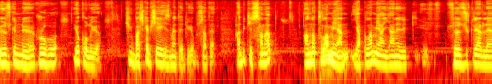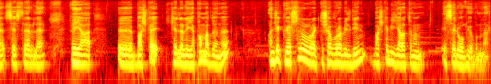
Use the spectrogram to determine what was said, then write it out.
özgünlüğü, ruhu yok oluyor. Çünkü başka bir şeye hizmet ediyor bu sefer. Halbuki sanat anlatılamayan, yapılamayan yani sözcüklerle, seslerle veya e, başka şeylerle yapamadığını ancak görsel olarak dışa vurabildiğin başka bir yaratının eseri oluyor bunlar.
